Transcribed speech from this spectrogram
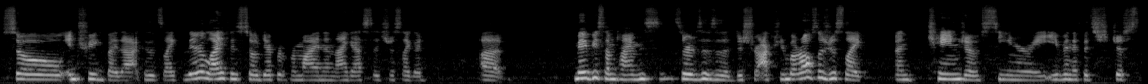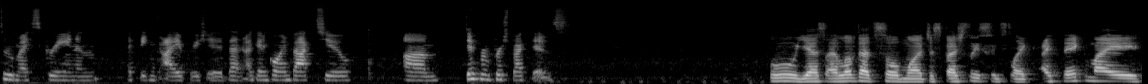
so intrigued by that because it's like their life is so different from mine, and I guess it's just like a, a maybe sometimes serves as a distraction, but also just like a change of scenery, even if it's just through my screen. And I think I appreciate it. Then again, going back to um, different perspectives. Oh yes, I love that so much, especially since like I think my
